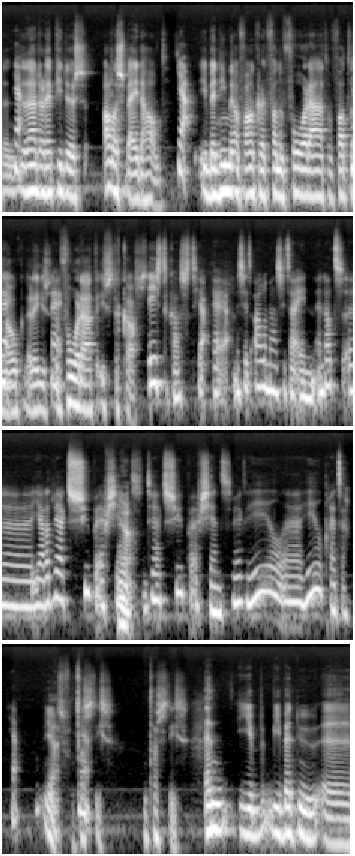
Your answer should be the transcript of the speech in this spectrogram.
En Ja. daardoor heb je dus alles bij de hand. ja, Je bent niet meer afhankelijk van een voorraad of wat dan Nee. ook. Er is, Nee. De voorraad is de kast. eerste kast. Ja, ja, ja. Er zit allemaal zit daarin. En dat, eh, ja, dat werkt super efficiënt. Het werkt super efficiënt. Het werkt heel, eh, heel prettig. Ja. Ja, dat is fantastisch. Fantastisch. En je, je bent nu eh,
